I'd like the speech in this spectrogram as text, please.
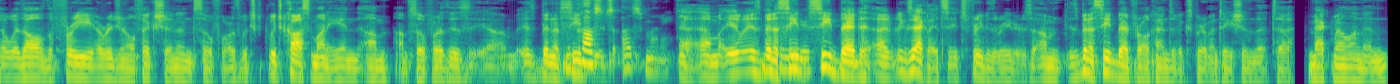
uh, with all the free original fiction and so forth, which which costs money and um, um so forth, is um, has been a It seed. costs us money. Yeah, um, it, has been a seed readers. seed bed. Uh, exactly, it's it's free to the readers. Um, it's been a seed bed for all kinds of experimentation that uh, Macmillan and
